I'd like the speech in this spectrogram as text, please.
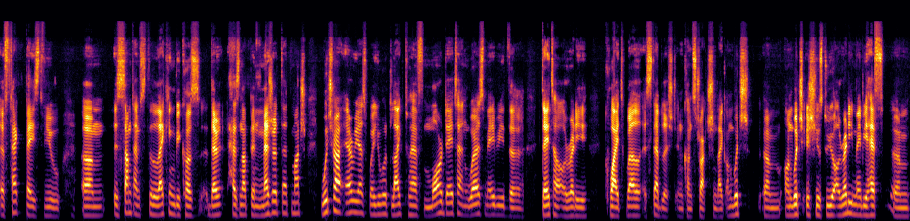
a fact-based view um, is sometimes still lacking because there has not been measured that much. Which are areas where you would like to have more data, and where's maybe the data already quite well established in construction? Like on which um, on which issues do you already maybe have um,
